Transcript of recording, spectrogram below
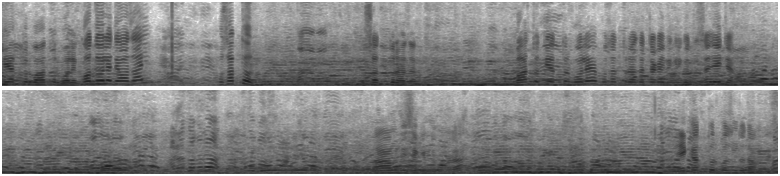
তিয়াত্তর বাহাত্তর। বলে। কত হলে দেওয়া যায়? পঁচাত্তর? পঁচাত্তর হাজার। বাহাত্তর তিয়াত্তর বলে পঁচাত্তর হাজার টাকায় বিক্রি করতে চাই এইটা। দাম দিছে কিন্তু কোনরা একাত্তর পর্যন্ত দাম দিছে।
